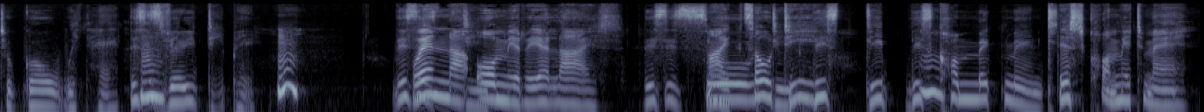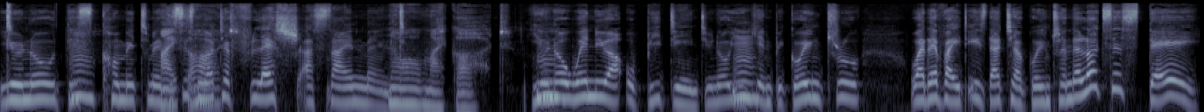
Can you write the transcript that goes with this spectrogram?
to go with her, this is very deep. Eh? This When is deep. Naomi realized This is so, My- so deep. deep. This deep, this mm. commitment. this commitment, You know, this mm. commitment. Mm. My this is not a flesh assignment. no, my God. You mm. know, when you are obedient, you know, you can be going through whatever it is that you are going through. And the Lord says, stay.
